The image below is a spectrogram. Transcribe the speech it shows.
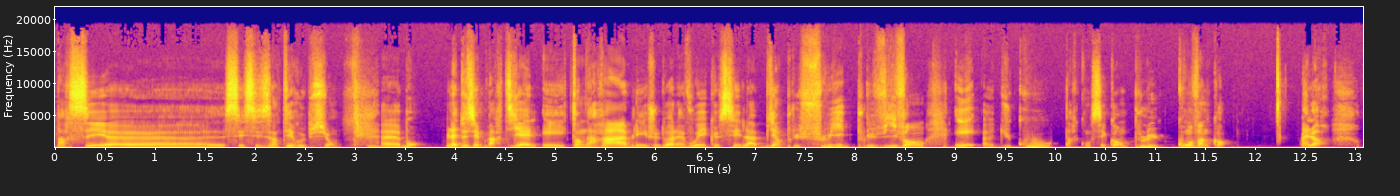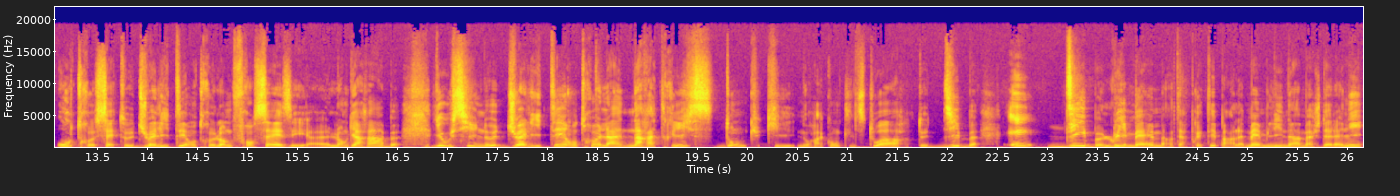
par ces, euh, ces, ces interruptions. Euh, bon. La deuxième partie, elle, est en arabe et je dois l'avouer que c'est là bien plus fluide, plus vivant et euh, du coup, par conséquent, plus convaincant. Alors, outre cette dualité entre langue française et euh, langue arabe, il y a aussi une dualité entre la narratrice, donc qui nous raconte l'histoire de Dib, et Dib lui-même, interprété par la même Lina Majdalani.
